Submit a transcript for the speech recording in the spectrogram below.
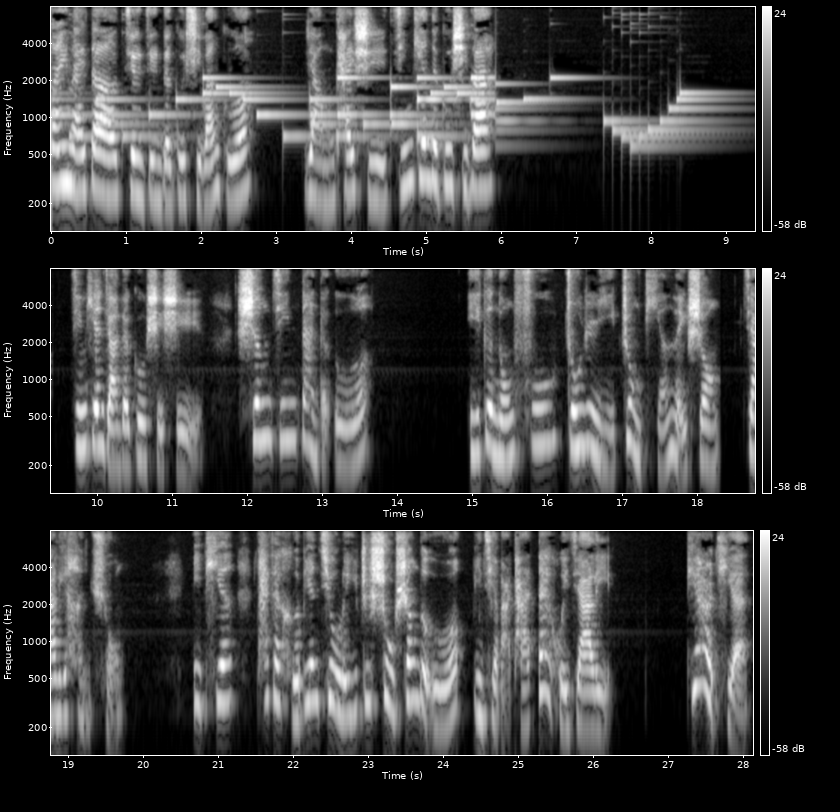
欢迎来到静静的故事王国，让我们开始今天的故事吧。今天讲的故事是生金蛋的鹅。一个农夫终日以种田为生，家里很穷。一天，他在河边救了一只受伤的鹅，并且把它带回家里。第二天，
